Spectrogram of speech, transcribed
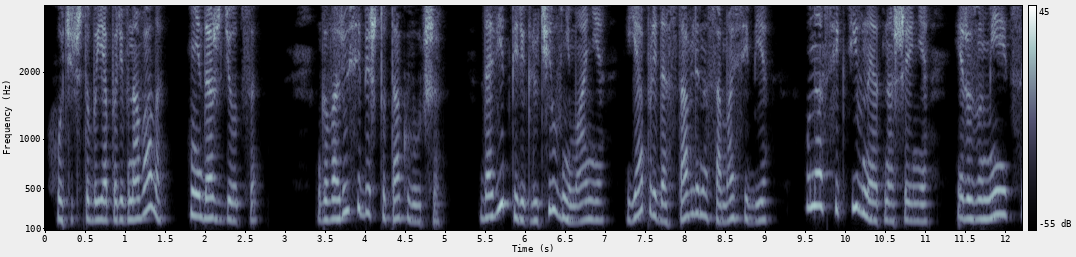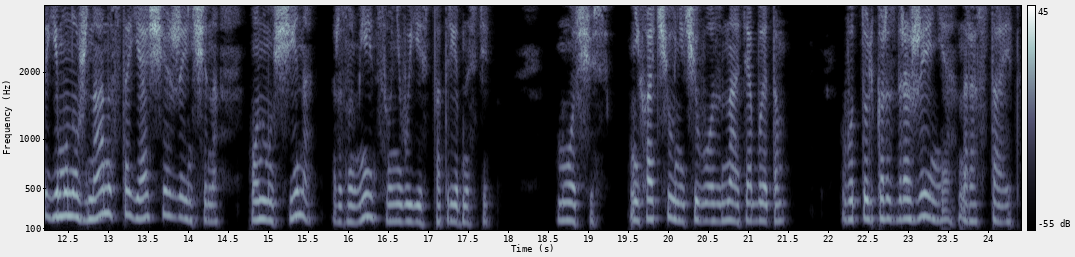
Хочет, чтобы я поревновала? Не дождется. Говорю себе, что так лучше. Давид переключил внимание, я предоставлена сама себе. У нас фиктивные отношения, и, разумеется, ему нужна настоящая женщина. Он мужчина, разумеется, у него есть потребности. Морщусь, не хочу ничего знать об этом. Вот только раздражение нарастает.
